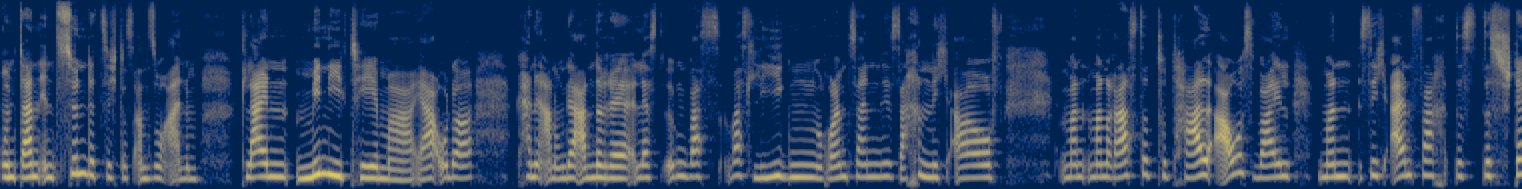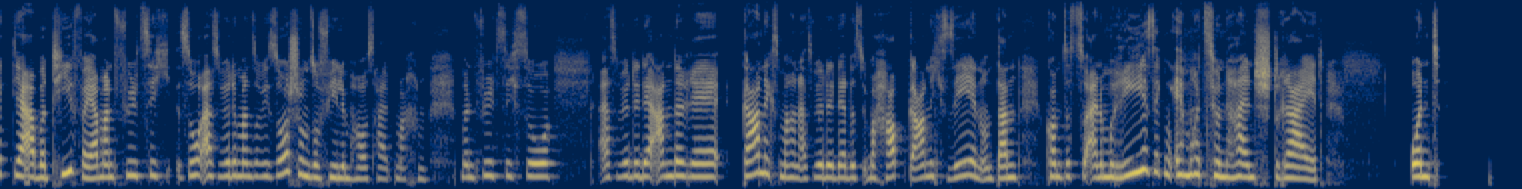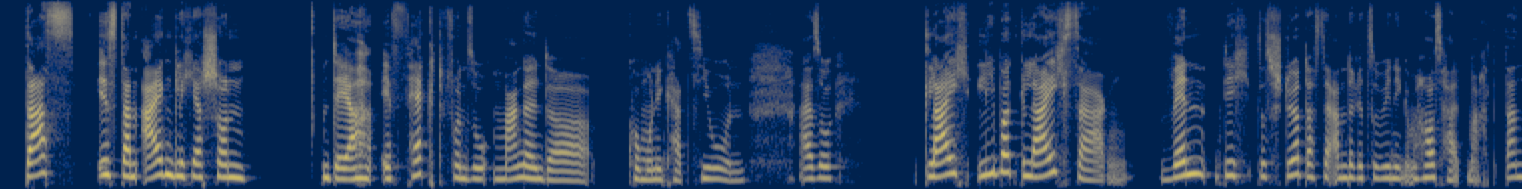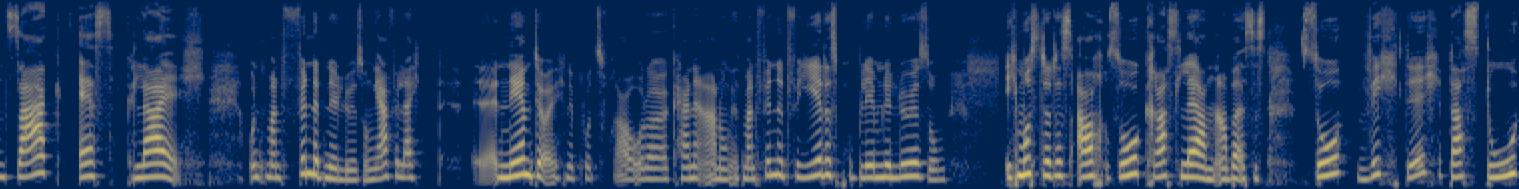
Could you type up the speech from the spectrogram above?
und dann entzündet sich das an so einem kleinen Mini-Thema, ja, oder keine Ahnung, der andere lässt irgendwas was liegen, räumt seine Sachen nicht auf. Man, man rastet total aus, weil man sich einfach, das, das steckt ja aber tiefer, ja, man fühlt sich so, als würde man sowieso schon so viel im Haushalt machen. Man fühlt sich so, als würde der andere gar nichts machen, als würde der das überhaupt gar nicht sehen. Und dann kommt es zu einem riesigen emotionalen Streit. Und das ist dann eigentlich ja schon der Effekt von so mangelnder Kommunikation. Also gleich, lieber gleich sagen. Wenn dich das stört, dass der andere zu wenig im Haushalt macht, dann sag es gleich. Und man findet eine Lösung. Ja, vielleicht äh, nehmt ihr euch eine Putzfrau oder keine Ahnung. Man findet für jedes Problem eine Lösung. Ich musste das auch so krass lernen, aber es ist so wichtig, dass du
